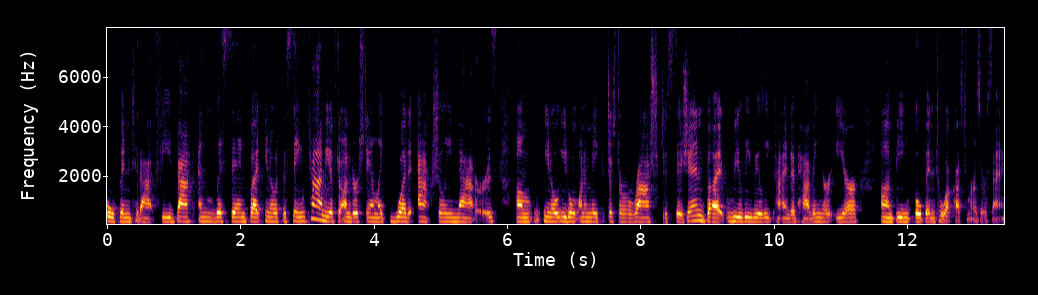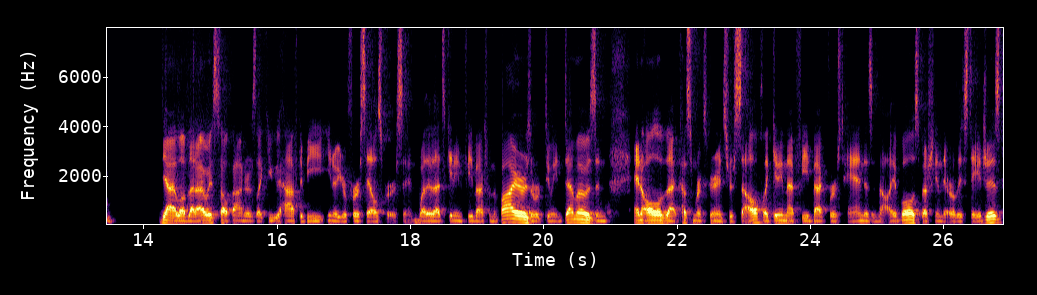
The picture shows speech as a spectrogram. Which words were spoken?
open to that feedback and listen. But you know, at the same time, you have to understand like what actually matters. Um, you know, you don't want to make just a rash decision, but really, really kind of having your ear um, being open to what customers are saying. Yeah, I love that. I always tell founders like you have to be, you know, your first salesperson, whether that's getting feedback from the buyers or doing demos and and all of that customer experience yourself. Like getting that feedback firsthand is invaluable, especially in the early stages. I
